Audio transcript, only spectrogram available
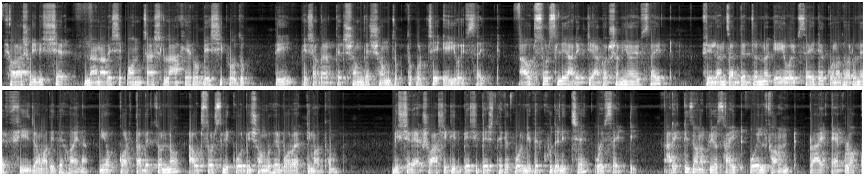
সরাসরি বিশ্বের নানা দেশে পঞ্চাশ লাখেরও বেশি প্রযুক্তি পেশাদারদের সঙ্গে সংযুক্ত করছে এই ওয়েবসাইট। আউটসোর্সলি আরেকটি আকর্ষণীয় ওয়েবসাইট। ফ্রিল্যান্সারদের জন্য এই ওয়েবসাইটে কোনো ধরনের ফি জমা দিতে হয় না। নিয়োগকর্তাদের জন্য আউটসোর্সলি কর্মী সংগ্রহের বড় একটি মাধ্যম। বিশ্বের একশো আশিটির বেশি দেশ থেকে কর্মীদের খুঁজে নিচ্ছে ওয়েবসাইটটি। আরেকটি জনপ্রিয় সাইট ওয়েল ফাউন্ড। প্রায় এক লক্ষ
